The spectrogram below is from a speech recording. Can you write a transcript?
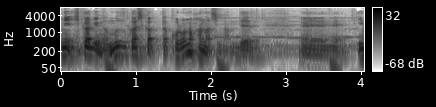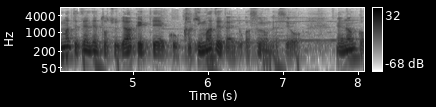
ね、火加減が難しかった頃の話なんで、えー今って全然途中で開けてこうかき混ぜたりとかするんですよ。えーなんか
